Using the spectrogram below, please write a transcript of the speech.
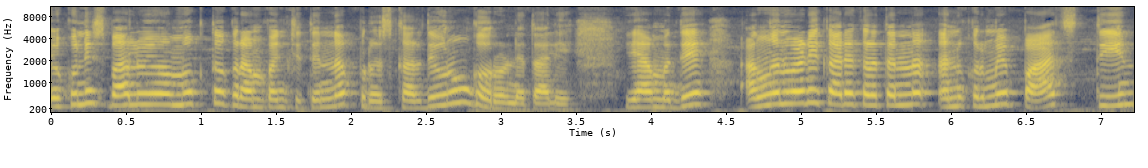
एकोणीस बालविवाहमुक्त ग्रामपंचायतींना पुरस्कार देऊन गौरवण्यात आले. यामध्ये अंगणवाडी कार्यकर्त्यांना अनुक्रमे पाच तीन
